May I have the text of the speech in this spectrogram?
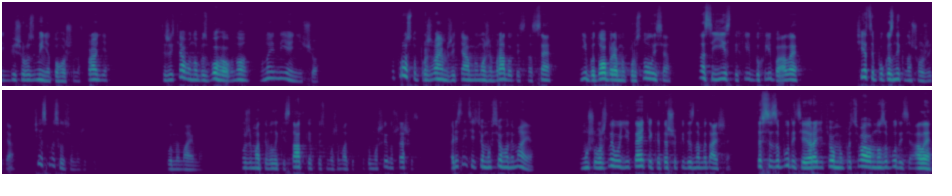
як більше розуміння того, що насправді це життя, воно без Бога, воно воно і не є ніщо. Ми просто проживаємо життя, ми можемо радуватись на все, ніби добре, ми проснулися, у нас є їсти хліб до хліба, але чи є це показник нашого життя? Чи є смисл в цьому житті? коли ми маємо. Може мати великі статки, хтось може мати круту машину, ще щось. А різниці в цьому всього немає. Тому що важливо те, тільки те, що піде з нами далі. Це все забудеться, і раді цього ми працювали, воно забудеться, але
